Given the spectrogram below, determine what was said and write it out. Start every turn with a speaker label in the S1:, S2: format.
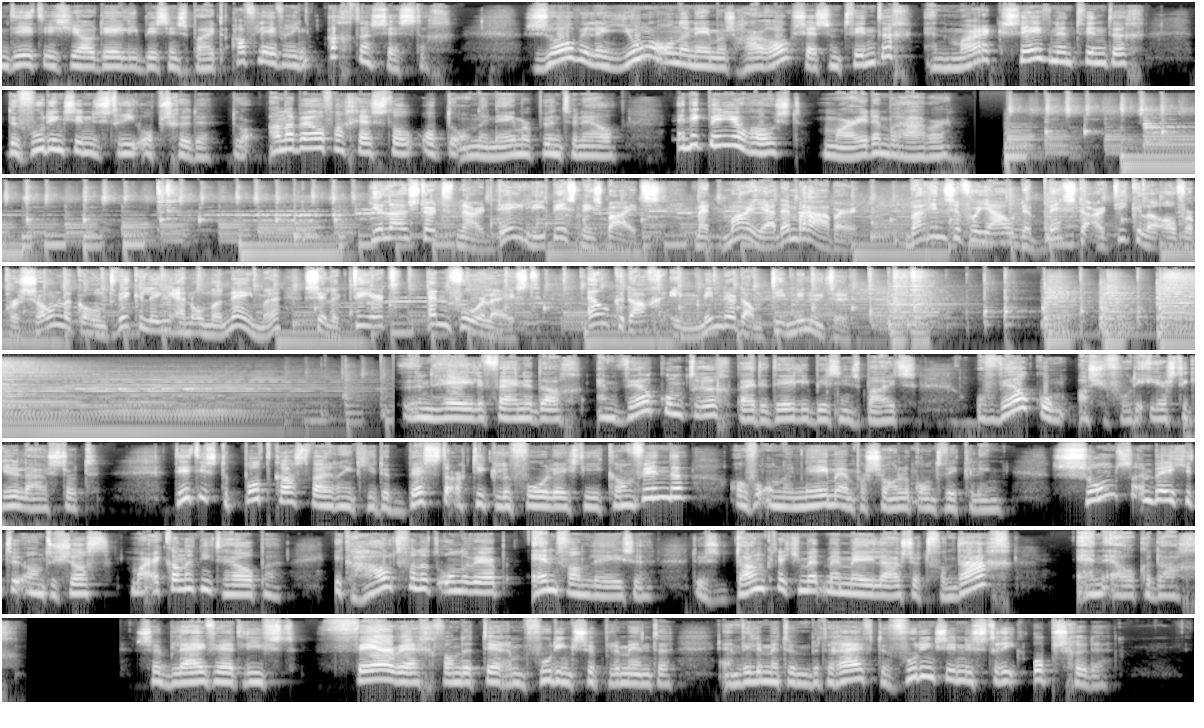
S1: Dit is jouw Daily Business Bite, aflevering 68. Zo willen jonge ondernemers Harro, 26, en Mark, 27, de voedingsindustrie opschudden door Annabel van Gestel op deondernemer.nl. En ik ben je host, Marja den Braber.
S2: Je luistert naar Daily Business Bites met Marja den Braber waarin ze voor jou de beste artikelen over persoonlijke ontwikkeling en ondernemen selecteert en voorleest. Elke dag in minder dan 10 minuten.
S1: Een hele fijne dag en welkom terug bij de Daily Business Bites. Of welkom als je voor de eerste keer luistert. Dit is de podcast waarin ik je de beste artikelen voorlees die je kan vinden over ondernemen en persoonlijke ontwikkeling. Soms een beetje te enthousiast, maar ik kan het niet helpen. Ik houd van het onderwerp en van lezen. Dus dank dat je met mij meeluistert vandaag en elke dag. Ze blijven het liefst ver weg van de term voedingssupplementen en willen met hun bedrijf de voedingsindustrie opschudden.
